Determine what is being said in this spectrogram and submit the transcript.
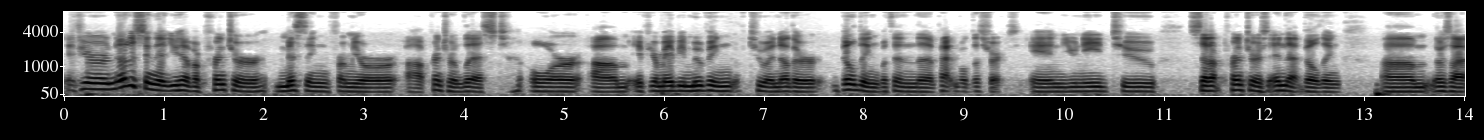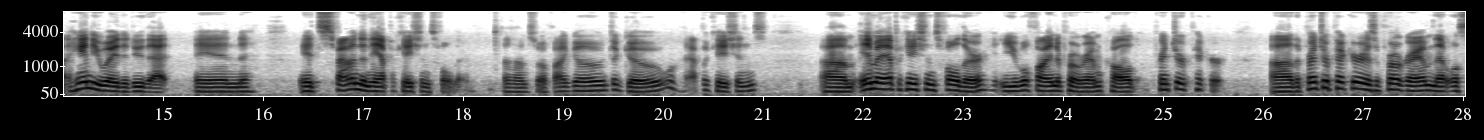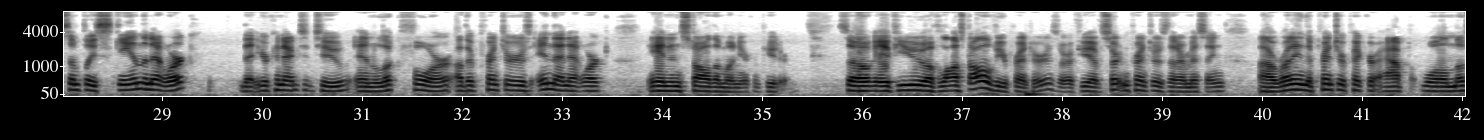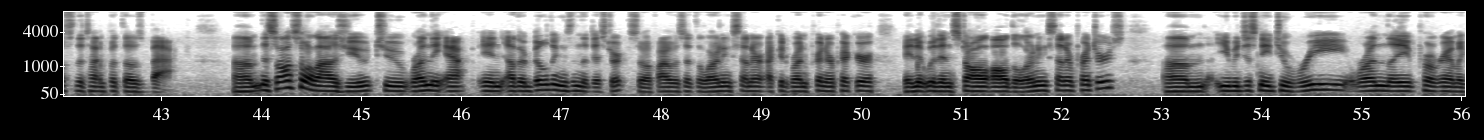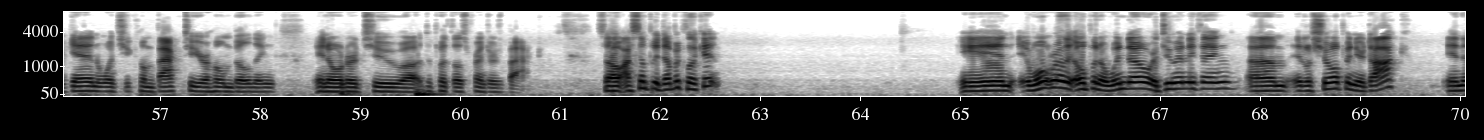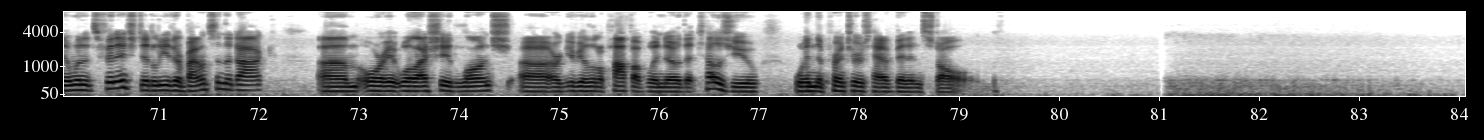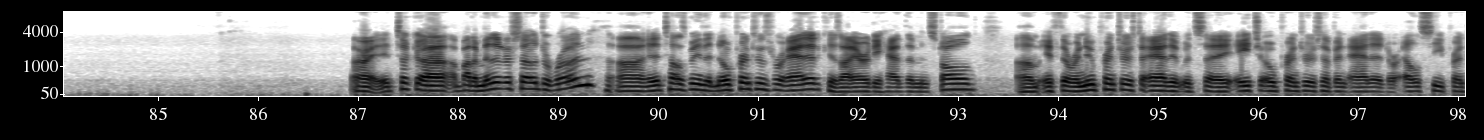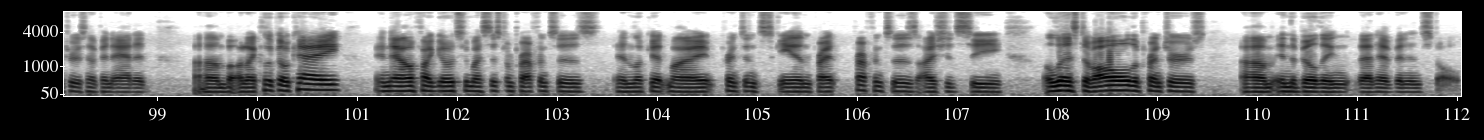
If you're noticing that you have a printer missing from your uh, printer list, or um, if you're maybe moving to another building within the Pattonville district and you need to set up printers in that building, um, there's a handy way to do that, and it's found in the applications folder. Um, so if I go to Go, Applications, um, in my Applications folder, you will find a program called Printer Picker. Uh, the Printer Picker is a program that will simply scan the network that you're connected to and look for other printers in that network and install them on your computer. So if you have lost all of your printers or if you have certain printers that are missing, uh, running the Printer Picker app will most of the time put those back. Um, this also allows you to run the app in other buildings in the district. So if I was at the Learning Center, I could run Printer Picker and it would install all the Learning Center printers. Um, you would just need to rerun the program again once you come back to your home building in order to, uh, to put those printers back. So I simply double click it and it won't really open a window or do anything. Um, it'll show up in your dock and then when it's finished it'll either bounce in the dock um, or it will actually launch uh, or give you a little pop-up window that tells you when the printers have been installed. Alright, it took uh, about a minute or so to run, uh, and it tells me that no printers were added because I already had them installed. Um, if there were new printers to add, it would say HO printers have been added or LC printers have been added. Um, but when I click OK, and now if I go to my system preferences and look at my print and scan pre preferences, I should see a list of all the printers um, in the building that have been installed.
